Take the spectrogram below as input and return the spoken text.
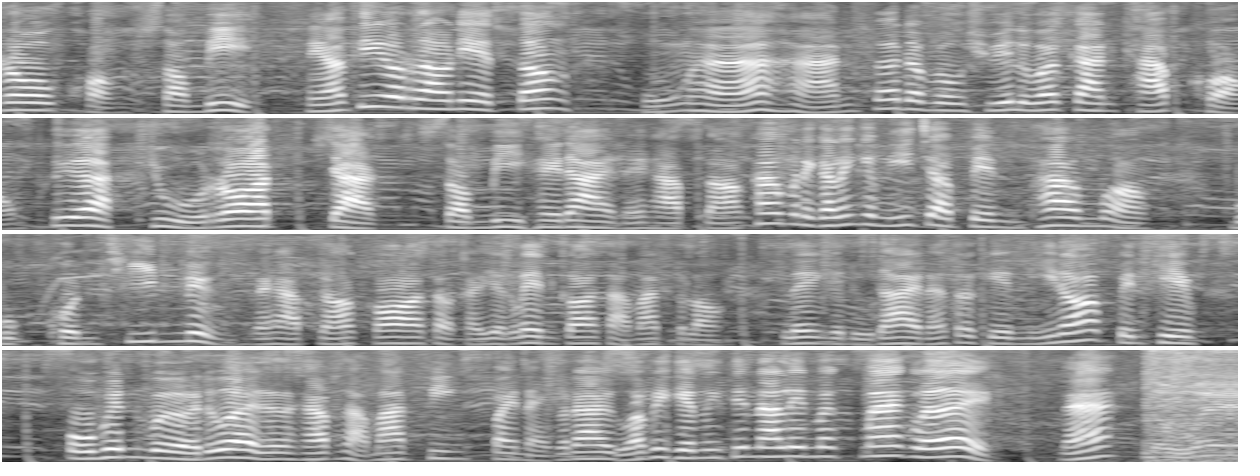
โรคของซอมบี้นะครับที่เราเนี่ยต้องหุงหาอาหารเพื่อดำรงชีวิตหรือว่าการคราฟของเพื่ออยู่รอดจากซอมบี้ให้ได้นะครับเนาะภาพในการเล่นเกมนี้จะเป็นภาพมองบุคคลที่หนึ่งนะครับเนาะก็สำหรับใครอยากเล่นก็สามารถไปลองเล่นกันดูได้นะตัวเกมนี้เนาะเป็นเกม Open World ด้วยนะครับ สามารถวิ่งไปไหนก็ได้หรือว่าเป็นเกมหนึงที่น่าเล่นมากๆเลยนะ The way,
